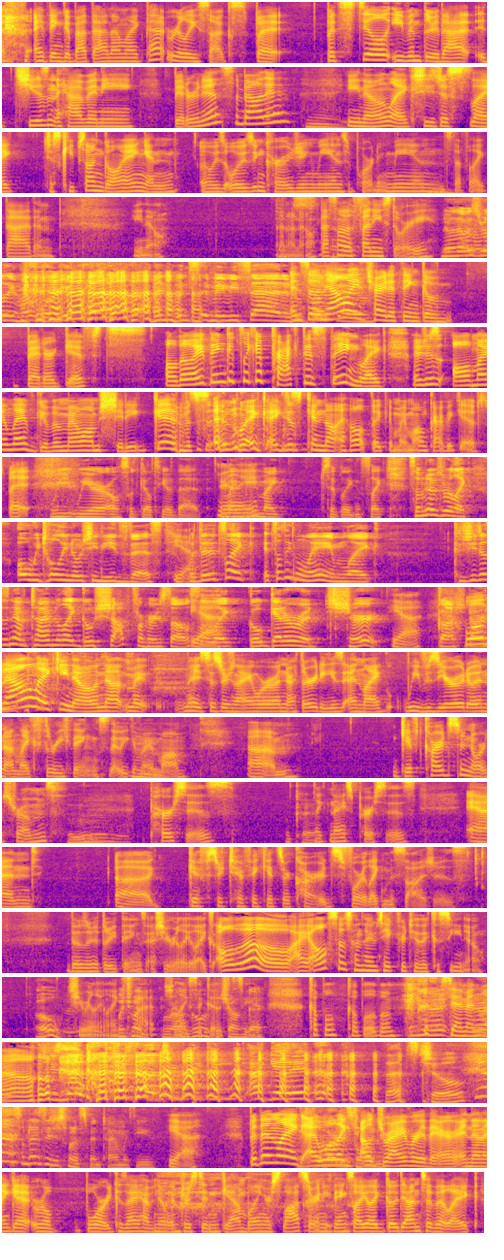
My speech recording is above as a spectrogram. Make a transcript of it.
i think about that and i'm like that really sucks. But but still even through that it, she doesn't have any bitterness about it mm. you know? Like she's just like just keeps on going and always always encouraging me and supporting me and mm. stuff like that and you know i don't know that's not a funny story No, that was really heartwarming. and it made me sad. And, and so now I try to think of better gifts. Although I think it's like a practice thing. Like I just all my life given my mom shitty gifts, and like I just cannot help but give my mom crappy gifts. But We we are also guilty of that. My, Really? and my siblings like sometimes we're like, oh, we totally know she needs this, Yeah. but then it's like it's something lame, like because she doesn't have time to like go shop for herself. Yeah. So like, go get her a shirt. yeah, Gosh Well, darn it. now like you know now my my sisters and I were in our thirties, and like we've zeroed in on like three things that we give my mom. Um, gift cards to Nordstrom's, purses, Okay. like nice purses, and uh, gift certificates or cards for like massages. Those are three things that she really likes. Although I also sometimes take her to the casino. Oh, She really likes Which one? that. She likes Morongo or go to the Pechanga? casino. Couple, couple of them. San Manuel. she's not. She's not too picky. I get it. That's chill. Yeah. Sometimes I just want to spend time with you. Yeah. But then, like, I will, like, hardest I'll drive her there, and then I get real bored because I have no interest in gambling or slots or anything. So I, like, go down to the, like,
